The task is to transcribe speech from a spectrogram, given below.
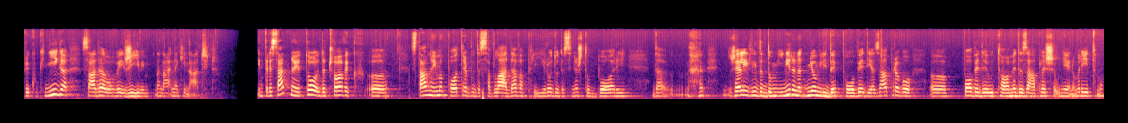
preko knjiga, sada ovaj, živim na, na neki način. Interesantno je to da čovek uh, stalno ima potrebu da savladava prirodu, da se nešto bori, uh, da želi ili da dominira nad njom ili da je pobedi, a zapravo uh, pobede u tome da zapleše u njenom ritmu,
